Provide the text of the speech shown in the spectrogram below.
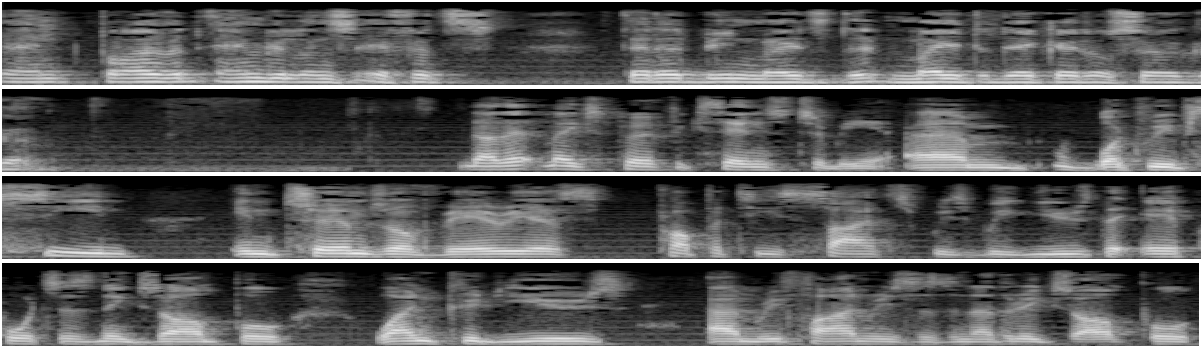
and private ambulance efforts that had been made, made a decade or so ago. Now that makes perfect sense to me. Um, what we've seen in terms of various property sites, we, we use the airports as an example. One could use um, refineries as another example.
